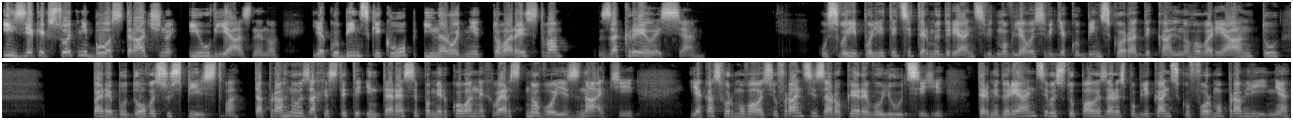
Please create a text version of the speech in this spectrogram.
із яких сотні було страчено і ув'язнено. Якубінський клуб і народні товариства закрилися. У своїй політиці термідоріанці відмовлялися від якубінського радикального варіанту перебудови суспільства та прагнули захистити інтереси поміркованих верст нової знаті, яка сформувалась у Франції за роки революції. Термідоріанці виступали за республіканську форму правління,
